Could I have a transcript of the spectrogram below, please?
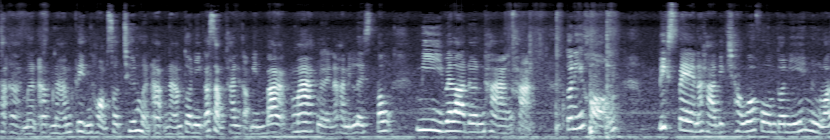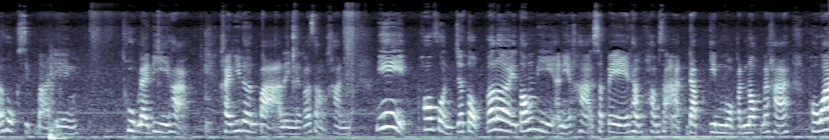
สะอาดเหมือนอาบน้ำกลิ่นหอมสดชื่นเหมือนอาบน้ำตัวนี้ก็สำคัญกับมินบ้างมากเลยนะคะมินเลยต้องมีเวลาเดินทางค่ะ ตัวนี้ของ Big Spray นะคะ Big Shower Foam ตัวนี้ 160 บาทเอง ถูกและดีค่ะ ใครที่เดินป่าอะไรเงี้ยก็สำคัญ นี่พอฝนจะตกก็เลยต้องมีอันนี้ค่ะสเปรย์ทำความสะอาดดับกลิ่นหมวกกันน็อกนะคะ เพราะว่า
